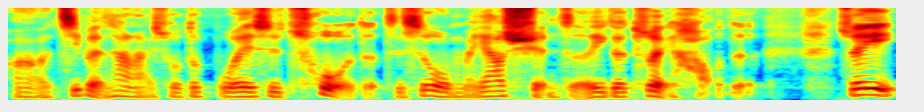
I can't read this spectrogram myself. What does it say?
呃，基本上来说都不会是错的，只是我们要选择一个最好的。所以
